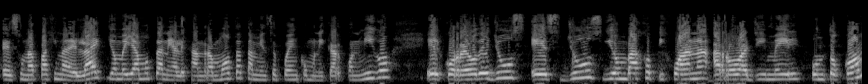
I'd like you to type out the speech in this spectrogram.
es una página de like. Yo me llamo Tania Alejandra Mota, también se pueden comunicar conmigo. El correo de Jus es jus-tijuana gmail.com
